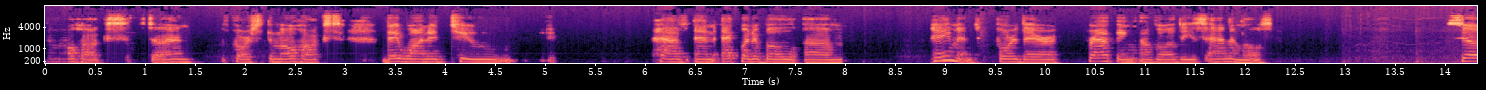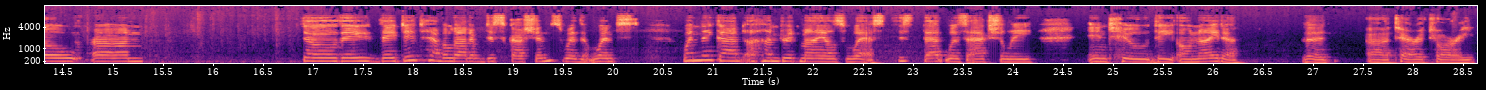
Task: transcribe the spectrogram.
the Mohawks. So, and of course, the Mohawks, they wanted to have an equitable um, payment for their trapping of all these animals. So, um, so they they did have a lot of discussions with it once when they got hundred miles west. This, that was actually into the Oneida, the uh, territory.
